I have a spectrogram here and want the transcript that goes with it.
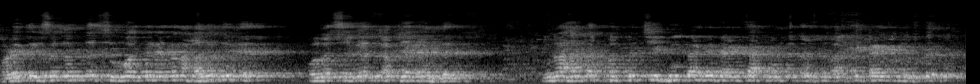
थोड्या दिवसानंतर सुरुवात करायला हालत येते पुन्हा सगळं कब्जा घालतात पुन्हा हातात फक्त चेकबुक आणि बँकचं अकाउंट असतं बाकी काहीच नसतं.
